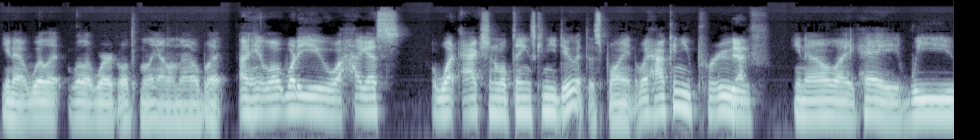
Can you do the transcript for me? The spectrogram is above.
you know, will it will it work ultimately? I don't know, but I mean, what, what do you? I guess what actionable things can you do at this point? How can you prove? Yeah. You know, like, hey, we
